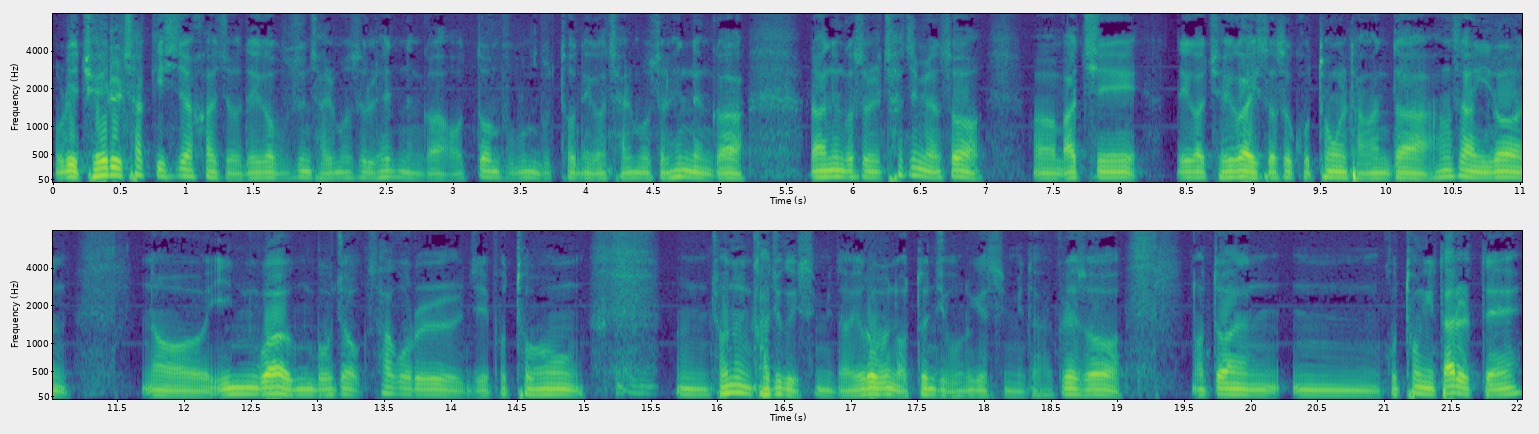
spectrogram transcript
우리의 죄를 찾기 시작하죠. 내가 무슨 잘못을 했는가, 어떤 부분부터 내가 잘못을 했는가라는 것을 찾으면서 어, 마치 내가 죄가 있어서 고통을 당한다. 항상 이런 어, 인과 응보적 사고를 이제 보통, 음, 저는 가지고 있습니다. 여러분 어떤지 모르겠습니다. 그래서 어떠한 음, 고통이 따를 때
